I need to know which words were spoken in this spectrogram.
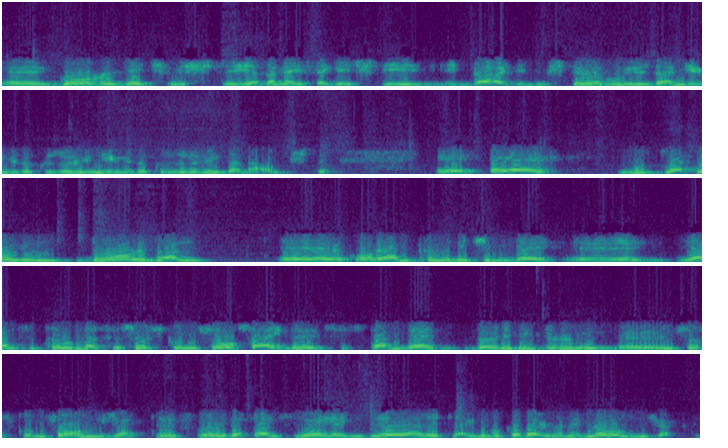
e, Gore'u geçmişti ya da neyse geçtiği iddia edilmişti ve bu yüzden 29 oyun 29'unu birden almıştı. E, eğer mutlak oyun doğrudan e, orantılı biçimde e, yansıtılması söz konusu olsaydı sistemde böyle bir durum e, söz konusu olmayacaktı. Florida, Pennsylvania gibi eyaletlerde bu kadar önemli olmayacaktı.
